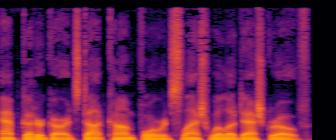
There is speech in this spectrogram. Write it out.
appgutterguards.com forward slash willow grove.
